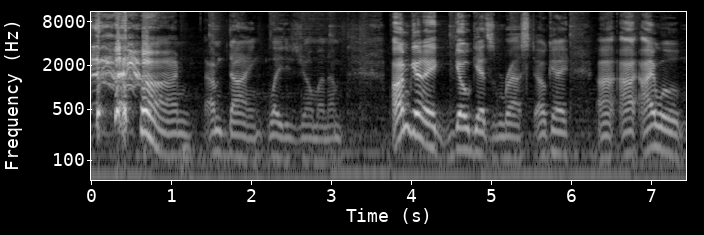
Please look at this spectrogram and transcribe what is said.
I'm I'm dying, ladies and gentlemen. I'm I'm gonna go get some rest. Okay. Uh, I, I will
